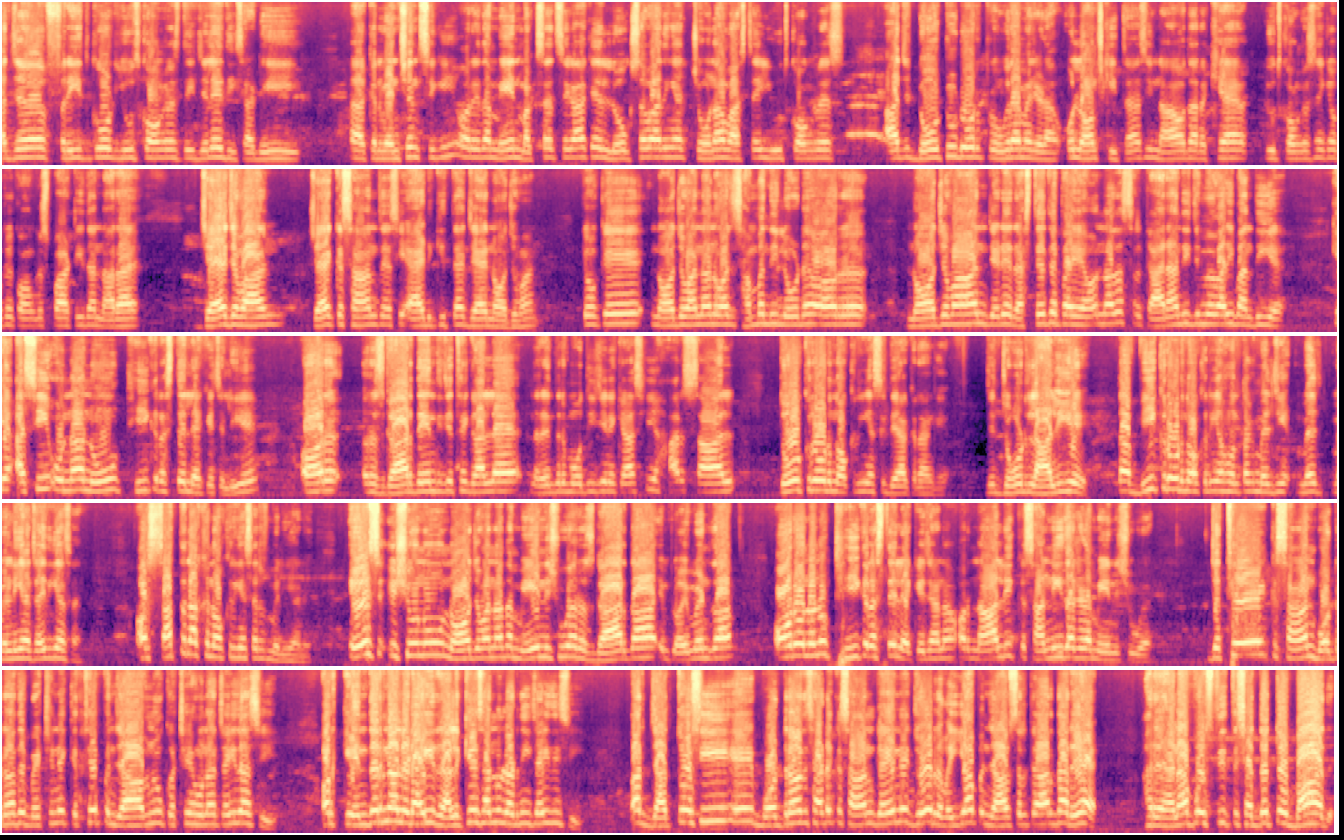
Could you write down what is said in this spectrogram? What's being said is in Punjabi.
ਅੱਜ ਫਰੀਦਕੋਟ ਯੂਥ ਕਾਂਗਰਸ ਦੀ ਜ਼ਿਲ੍ਹੇ ਦੀ ਸਾਡੀ ਕਨਵੈਨਸ਼ਨ ਸੀਗੀ ਔਰ ਇਹਦਾ ਮੇਨ ਮਕਸਦ ਸੀਗਾ ਕਿ ਲੋਕ ਸਭਾ ਦੀਆਂ ਚੋਣਾਂ ਵਾਸਤੇ ਯੂਥ ਕਾਂਗਰਸ ਅੱਜ ਡੋਰ ਟੂ ਡੋਰ ਪ੍ਰੋਗਰਾਮ ਹੈ ਜਿਹੜਾ, ਉਹ ਲਾਂਚ ਕੀਤਾ ਅਸੀਂ ਨਾਂ ਉਹਦਾ ਰੱਖਿਆ ਹੈ ਯੂਥ ਕਾਂਗਰਸ ਨੇ ਕਿਉਂਕਿ ਕਾਂਗਰਸ ਪਾਰਟੀ ਦਾ ਨਾਰਾ ਹੈ। ਜੈ ਜਵਾਨ, ਜੈ ਕਿਸਾਨ ਤੇ ਅਸੀਂ ਐਡ ਕੀਤਾ ਜੈ ਨੌਜਵਾਨ ਕਿਉਂਕਿ ਨੌਜਵਾਨਾਂ ਨੂੰ ਅੱਜ ਸਾਂਭਣ ਦੀ ਲੋੜ ਹੈ ਔਰ ਨੌਜਵਾਨ ਜਿਹੜੇ ਰਸਤੇ ਤੇ ਪਏ ਆ, ਉਹਨਾਂ ਦਾ ਸਰਕਾਰਾਂ ਦੀ ਜ਼ਿੰਮੇਵਾਰੀ ਬਣਦੀ ਹੈ ਕਿ ਅਸੀਂ ਉਹਨਾਂ ਨੂੰ ਠੀਕ ਰਸਤੇ ਲੈ ਕੇ ਚੱਲੀਏ। ਔਰ ਰੋਜ਼ਗਾਰ ਦੇਣ ਦੀ ਜਿੱਥੇ ਗੱਲ ਹੈ, ਨਰਿੰਦਰ ਮੋਦੀ ਜੀ ਨੇ ਕਿਹਾ ਸੀ, ਹਰ ਸਾਲ 2 ਕਰੋੜ ਨੌਕਰੀਆਂ ਅਸੀਂ ਦਿਆ ਕਰਾਂਗੇ। ਜੇ ਜੋੜ ਲਾ ਲਈਏ, ਤਾਂ 20 ਕਰੋੜ ਨੌਕਰੀਆਂ ਹੁਣ ਤੱਕ ਮਿਲ ਜੀ- ਮਿਲਣੀਆਂ ਚਾਹੀਦੀਆਂ ਸਨ। ਔਰ 7 ਲੱਖ ਨੌਕਰੀਆਂ ਸਿਰਫ ਮਿਲੀਆਂ ਨੇ। ਇਸ ਇਸ਼ੂ ਨੂੰ ਨੌਜਵਾਨਾਂ ਦਾ ਮੇਨ ਇਸ਼ੂ ਹੈ, ਰੋਜ਼ਗਾਰ ਦਾ, EMPLOYMENT ਦਾ। ਔਰ ਉਹਨਾਂ ਨੂੰ ਠੀਕ ਰਸਤੇ ਲੈ ਕੇ ਜਾਣਾ ਔਰ ਨਾਲ ਹੀ ਕਿਸਾਨੀ ਦਾ ਜਿਹੜਾ ਮੇਨ ਇਸ਼ੂ ਹੈ। ਜਿੱਥੇ ਕਿਸਾਨ ਬਾਰਡਰਾਂ ਤੇ ਬੈਠੇ ਨੇ, ਕਿੱਥੇ ਪੰਜਾਬ ਨੂੰ ਇਕੱਠੇ ਹੋਣਾ ਚਾਹੀਦਾ ਸੀ। ਔਰ ਕੇਂਦਰ ਨਾਲ ਲੜਾਈ ਰਲ ਕੇ ਸਾਨੂੰ ਲੜਨੀ ਚਾਹੀਦੀ ਸੀ। ਪਰ ਜਦ ਤੋਂ ਅਸੀਂ ਇਹ ਬਾਰਡਰਾਂ ਦੇ ਸਾਡੇ ਕਿਸਾਨ ਗਏ ਨੇ, ਜੋ ਰਵਈਆ ਪੰਜਾਬ ਸਰਕਾਰ ਦਾ ਰਿਹਾ ਹਰਿਆਣਾ ਪੁਲਿਸ ਦੀ ਤਸ਼ੱਦਦ ਤੋਂ ਬਾਅਦ,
